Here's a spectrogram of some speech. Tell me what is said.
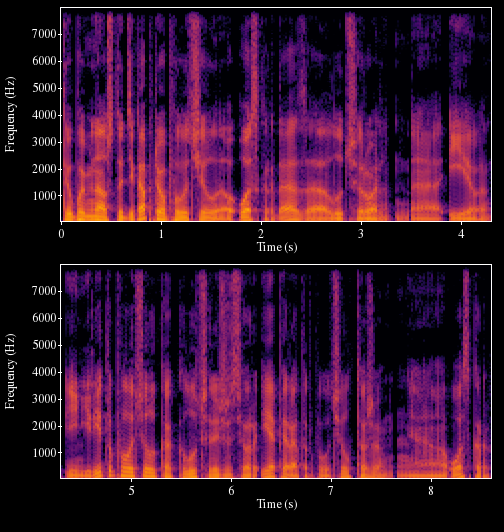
Ты упоминал, что Ди Каприо получил Оскар, да, за лучшую роль. Э, И, и Нериту получил как лучший режиссер, и оператор получил тоже э, Оскар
